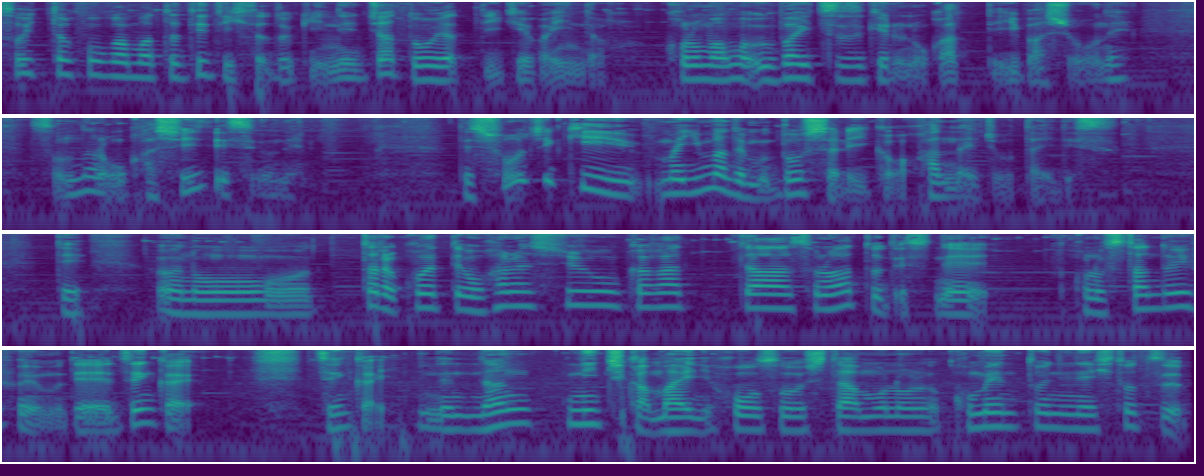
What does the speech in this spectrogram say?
そういった子がまた出てきた時にねじゃあどうやっていけばいいんだこのまま奪い続けるのかって居場所をねそんなのおかしいですよね。で正直、まあ、今でもどうしたらいいか分かんない状態です。であのー、ただこうやってお話を伺ったその後ですねこのスタンド FM で前回前回、ね、何日か前に放送したもののコメントにね一つ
